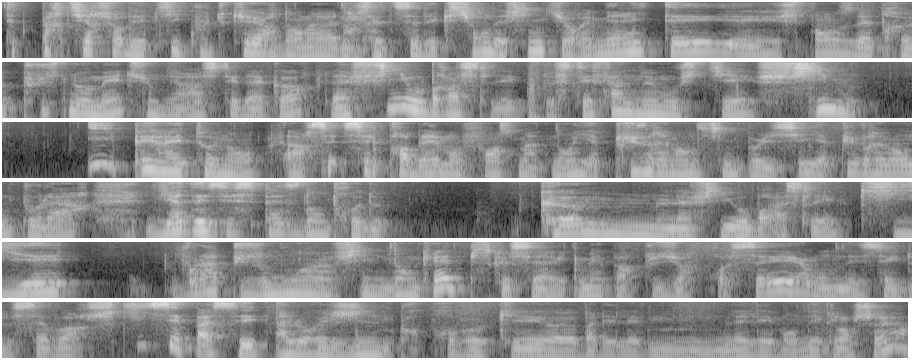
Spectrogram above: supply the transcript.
peut-être partir sur des petits coups de cœur dans, cette sélection des films qui auraient mérité, et je pense, d'être plus nommés, tu me diras si t'es d'accord. La fille au bracelet de Stéphane de Moustier, film hyper étonnant. Alors c'est c'est le problème en France maintenant, il n'y a plus vraiment de films policiers, il n'y a plus vraiment de polar, il y a des espèces d'entre-deux. Comme La fille au bracelet, qui est voilà plus ou moins un film d'enquête, puisque c'est rythmé par plusieurs procès, on essaye de savoir ce qui s'est passé à l'origine pour provoquer euh, bah, l'élé- l'élément déclencheur,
